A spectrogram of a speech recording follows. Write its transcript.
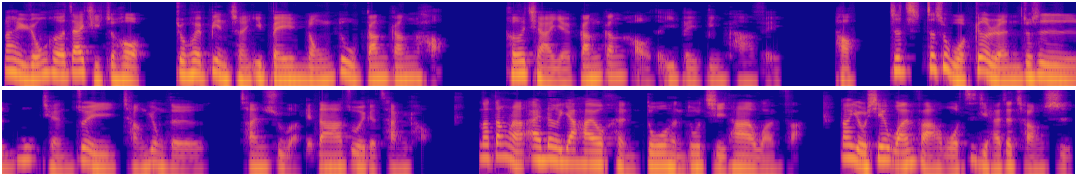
那你融合在一起之后，就会变成一杯浓度刚刚好、喝起来也刚刚好的一杯冰咖啡。好，这这是我个人就是目前最常用的参数啊，给大家做一个参考。那当然，爱乐压还有很多很多其他的玩法。那有些玩法我自己还在尝试，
